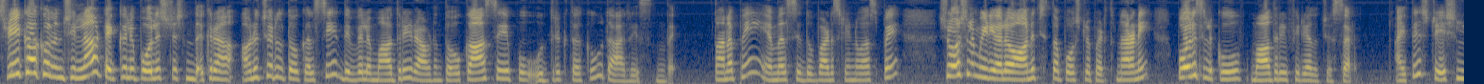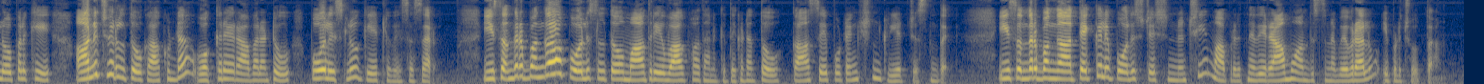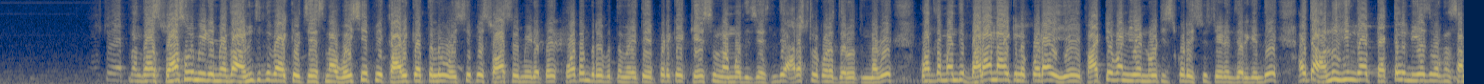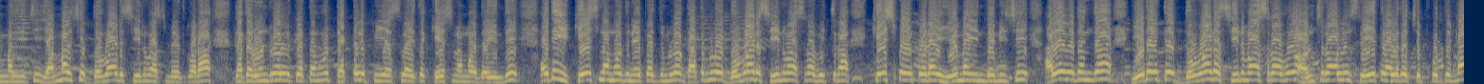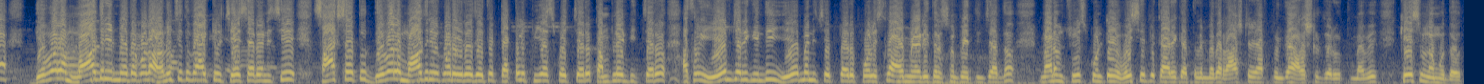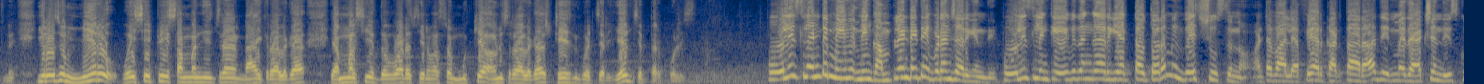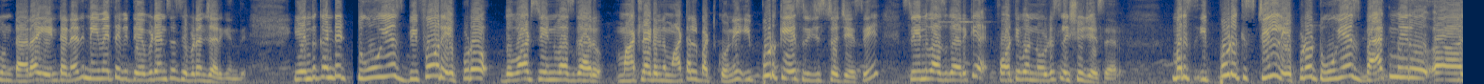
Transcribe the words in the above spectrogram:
శ్రీకాకుళం జిల్లా Tekkali police station దగ్గర అనుచరులతో కలిసి దివ్యల మాధురి రావడంతో కాసేపు ఉద్రిక్తకు దారితీస్తుంది తనపై ఎమ్మెల్సీ దుబ్బాడ శ్రీనివాస్పై సోషల్ మీడియాలో అనుచిత పోస్టులు పెడుతున్నారని పోలీసులకు మాధురి ఫిర్యాదు చేశారు. అయితే స్టేషన్ లోపలికి అనుచరులతో కాకుండా ఒక్కరే రావాలంటూ పోలీసులు గేట్లు వేసేశారు. ఈ సందర్భంగా పోలీసులతో మాధురి వాగ్వాదానికి దిగడంతో కాసేపు టెన్షన్ క్రియేట్ చేస్తుంది ఈ సందర్భంగా టెక్కలి పోలీస్ స్టేషన్ నుంచి మా ప్రతినిధి రాము అందిస్తున్న వివరాలు ఇప్పుడు చూద్దాం. రాష్ట్రవ్యాప్తంగా సోషల్ మీడియా మీద అనుచిత వ్యాఖ్యలు చేసిన వైసీపీ కార్యకర్తలు వైసీపీ సోషల్ మీడియాపై కూటమి ప్రభుత్వం అయితే ఇప్పటికే కేసులు నమోదు చేసింది. అరెస్టులు కూడా జరుగుతున్నవి. కొంతమంది బడా నాయకులకు కూడా A forty one A notice కూడా ఇష్యూ చేయడం జరిగింది. అయితే అనూహ్యంగా టెక్కల నియోజకవర్గం సంబంధించి ఎమ్మెల్సీ దువ్వాడి శ్రీనివాస్ మీద కూడా గత రెండు రోజుల క్రితం టెక్కల పిఎస్లో అయితే కేసు నమోదైంది. అయితే ఈ కేసు నమోదు నేపథ్యంలో గతంలో దువ్వాడ శ్రీనివాసరావు ఇచ్చిన కేసుపై కూడా ఏమైందనేసి అదేవిధంగా ఏదైతే దువ్వాడ శ్రీనివాసరావు అనుచరాలు స్నేహితురాలుగా చెప్పుకుంటున్న దివల మాదిరి మీద కూడా అనుచిత వ్యాఖ్యలు చేశారనేసి సాక్షాత్తు దివల మాధురి కూడా ఈ రోజు అయితే టెక్కలు పిఎస్కి వచ్చారు కంప్లైంట్ ఇచ్చారు. అసలు ఏం జరిగింది ఏమని చెప్పారు పోలీసులు? ఆమె అడిగి తెలుసుకుని ప్రయత్నించేద్దాం మేడం చూసుకుంటే వైసీపీ కార్యకర్తల మీద రాష్ట్ర వ్యాప్తంగా అరెస్టులు జరుగుతున్నవి కేసులు నమోదవుతున్నాయి ఈ రోజు మీరు వైసీపీకి సంబంధించిన నాయకురాలుగా ఎమ్మెల్సీ దువ్వాడ శ్రీనివాసరావు ముఖ్య అనుచరాలుగా స్టేషన్కి వచ్చారు. ఏం చెప్పారు పోలీసులు? పోలీసులు అంటే మేము మేము కంప్లైంట్ అయితే ఇవ్వడం జరిగింది. పోలీసులు ఇంకా ఏ విధంగా రియాక్ట్ అవుతారో మేము వేచి చూస్తున్నాం. అంటే వాళ్ళు ఎఫ్ఐఆర్ కడతారా? దీని మీద యాక్షన్ తీసుకుంటారా? ఏంటనేది మేమైతే విత్ ఎవిడెన్సెస్ ఇవ్వడం జరిగింది. ఎందుకంటే టూ ఇయర్స్ బిఫోర్ ఎప్పుడో దువాడ్ శ్రీనివాస్ గారు మాట్లాడిన మాటలు పట్టుకొని ఇప్పుడు కేసు రిజిస్టర్ చేసి శ్రీనివాస్ గారికి ఫార్టీ వన్ నోటీసులు ఇష్యూ చేశారు. మరి ఇప్పుడు స్టిల్ ఎప్పుడో టూ ఇయర్స్ బ్యాక్ మీరు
